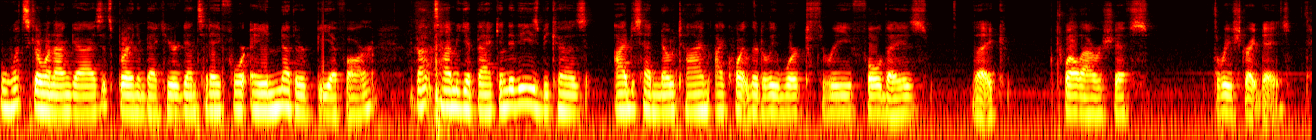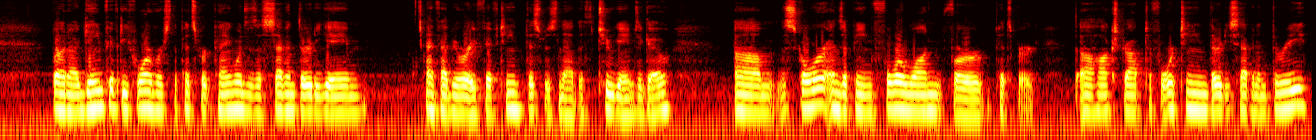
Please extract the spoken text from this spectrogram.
What's going on, guys? It's Brandon back here again today for another BFR. About time to get back into these because I just had no time. I quite literally worked three full days, like 12 hour shifts, three straight days. But uh, game 54 versus the Pittsburgh Penguins is a 7:30 game on February 15th. This was now the two games ago. Um, the score ends up being 4-1 for Pittsburgh. The Hawks dropped to 14, 37, and 3.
